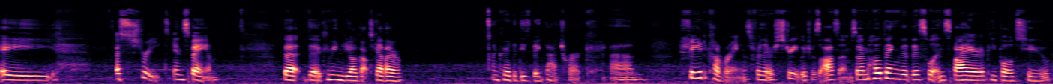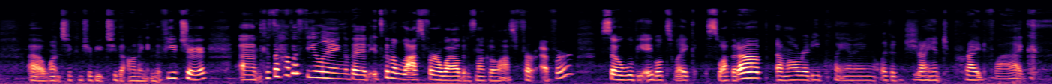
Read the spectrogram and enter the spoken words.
a a street in Spain that the community all got together and created these big patchwork um, shade coverings for their street, which was awesome. So I'm hoping that this will inspire people to uh, want to contribute to the awning in the future because I have a feeling that it's going to last for a while, but it's not going to last forever. So we'll be able to like swap it up. I'm already planning like a giant pride flag.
